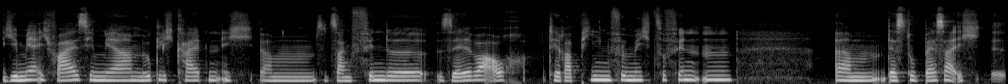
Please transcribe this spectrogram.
je mehr ich weiß, je mehr Möglichkeiten ich ähm, sozusagen finde, selber auch Therapien für mich zu finden, ähm, desto besser. Ich, äh,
